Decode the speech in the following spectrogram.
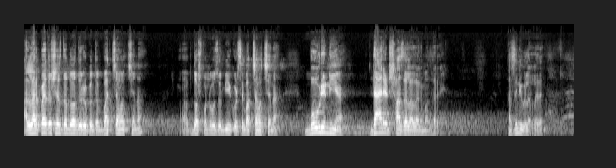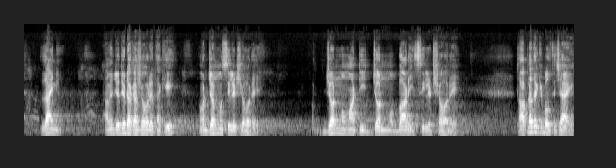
আল্লাহর পায়ে তো সেজদা দোয়া দূরের কথা বাচ্চা হচ্ছে না। দশ পনেরো বছর বিয়ে করছে, বাচ্চা হচ্ছে না। বৌরে নিয়ে ডাইরেক্ট শাহজালালের মাজারে। আসেনি গুলো আল্লাহ। যায়নি। আমি যদিও ঢাকা শহরে থাকি, আমার জন্ম সিলেট শহরে। জন্ম মাটি, জন্ম বাড়ি সিলেট শহরে। তো আপনাদেরকে বলতে চাই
